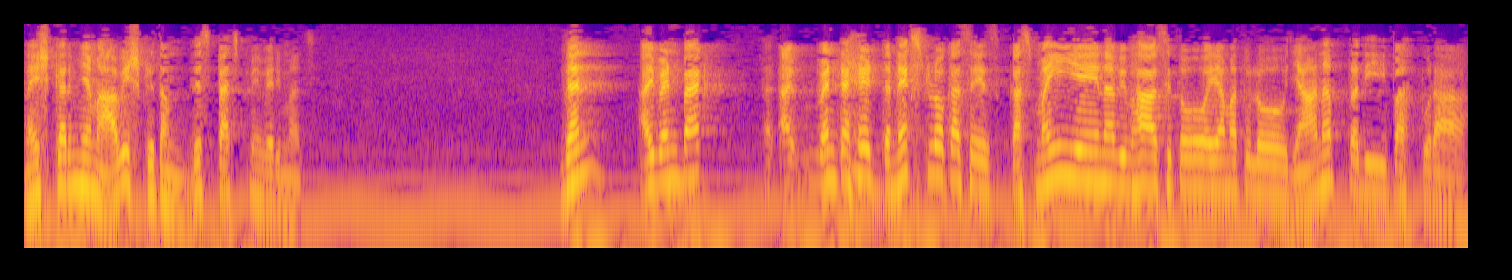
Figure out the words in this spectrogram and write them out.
Naishkarmyam avishkritam, this touched me very much. Then I went back, I went ahead. The next sloka says, Kasmayena vibhasito ayamatulo jnana pradipah pura.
